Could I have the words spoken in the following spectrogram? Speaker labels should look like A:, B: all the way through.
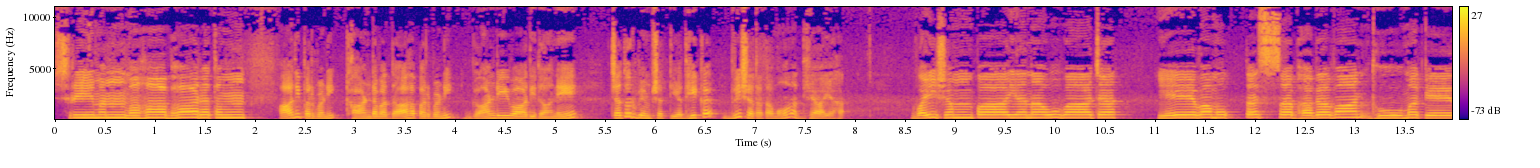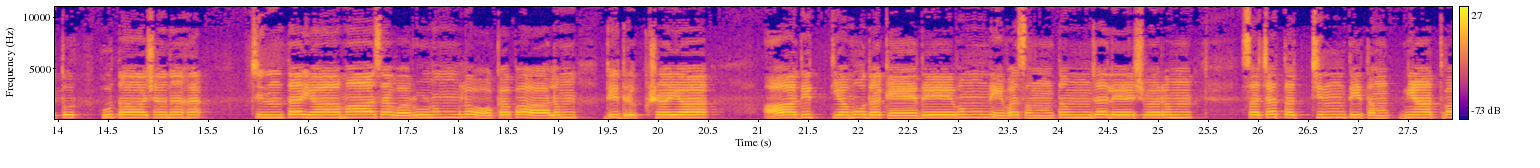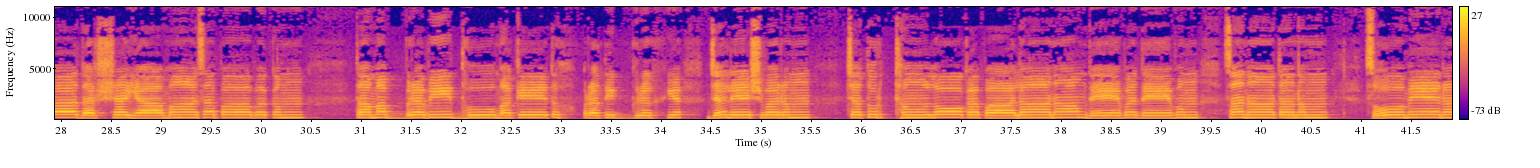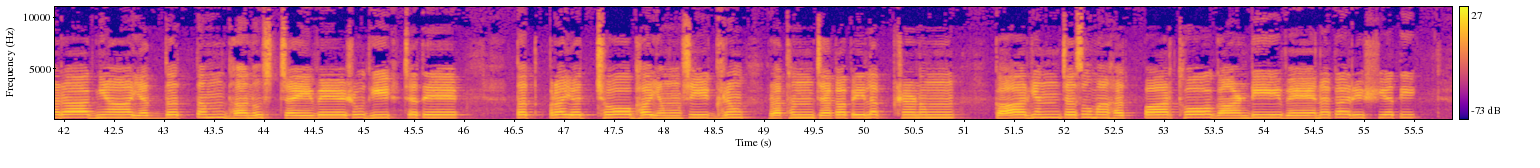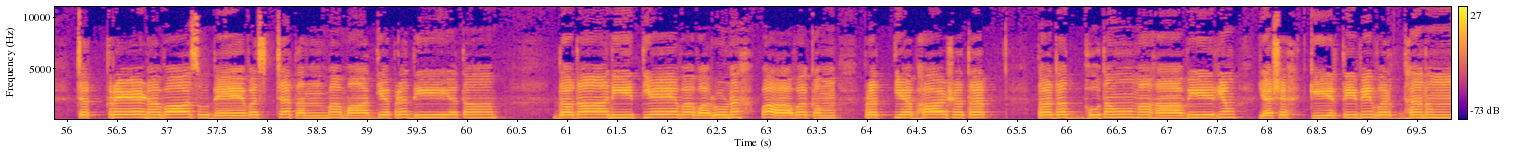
A: श्रीमन्महाभारतम्। आदिपर्वणि खाण्डवदाहपर्वणि गाण्डीवादिदाने चतुर्विंशत्यधिकद्विशततमो अध्यायः। वैशम्पायन उवाच एवमुक्तः स भगवान् धूमकेतुर्हुताशनः चिन्तयामास वरुणम् लोकपालम् दिदृक्षया। आदित्यमुदके देवम् निवसन्तम् जलेश्वरम् स च तच्चिन्तितम् ज्ञात्वा दर्शयामास पावकम्। तमब्रवीद्धूमकेतुः प्रतिगृह्य जलेश्वरम्। चतुर्थम् लोकपालानाम् देवदेवम् सनातनम्। सोमेन राज्ञा यद्दत्तम् धनुश्चैवेषु धीक्षते तत्प्रयच्छोभयम् शीघ्रम् रथम् च कपिलक्षणम्। कार्यम् च सुमहत्पार्थो गाण्डीवेन करिष्यति चक्रेण वासुदेवश्च तन्ममाद्य प्रदीयताम् ददानीत्येव वरुणः पावकम् प्रत्यभाषत। तदद्भुतम् महावीर्यम् यशः कीर्तिविवर्धनम्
